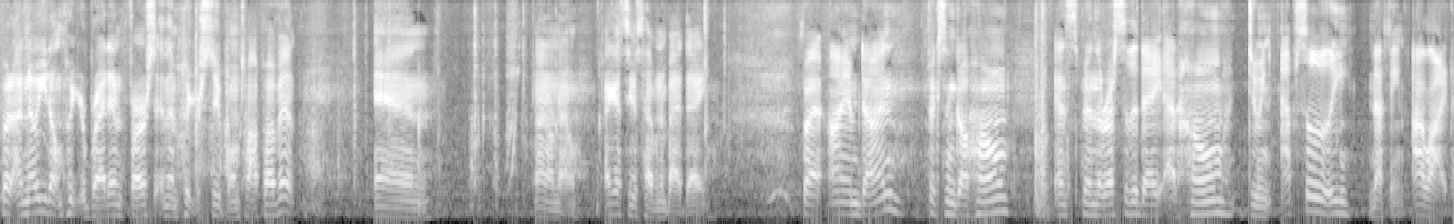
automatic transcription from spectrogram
But I know you don't put your bread in first and then put your soup on top of it and I don't know. I guess he was having a bad day. But I am done, fixing to go home, and spend the rest of the day at home doing absolutely nothing. I lied.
